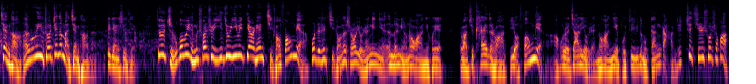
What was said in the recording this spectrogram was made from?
健康啊！我跟你说，真的蛮健康的这件事情，就是只不过为什么穿睡衣，就是因为第二天起床方便，或者是起床的时候有人给你摁门铃的话，你会是吧？去开的时候啊比较方便啊，或者家里有人的话，你也不至于那么尴尬。这这其实说实话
